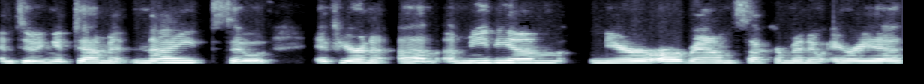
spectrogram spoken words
and doing a dem at night. So if you're in a, um, a medium near or around Sacramento area,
